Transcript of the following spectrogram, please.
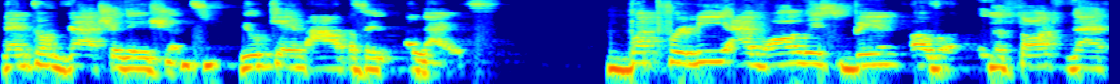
then congratulations. You came out of it alive. But for me, I've always been of the thought that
